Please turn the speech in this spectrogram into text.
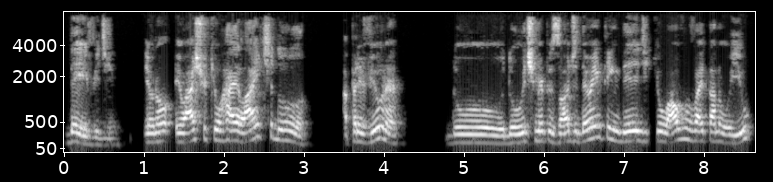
David. Eu não, eu acho que o highlight do a preview, né, do, do último episódio deu a entender de que o alvo vai estar no Will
